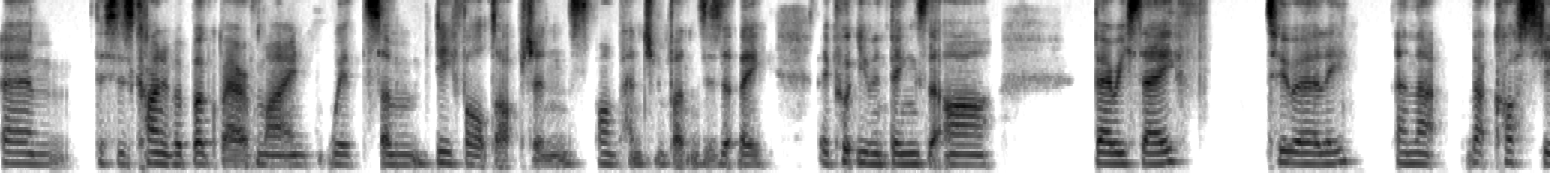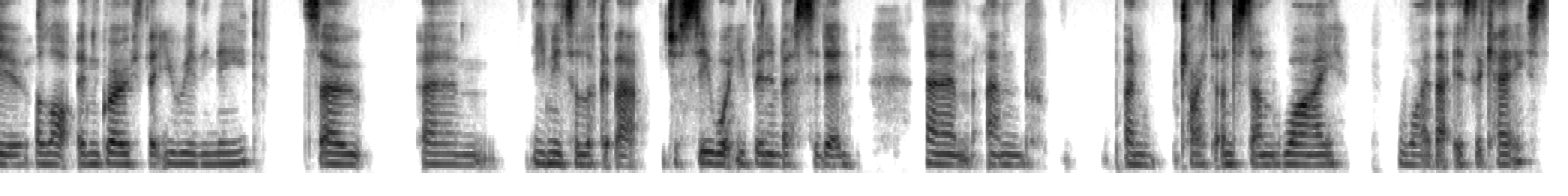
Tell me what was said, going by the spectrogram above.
Um, this is kind of a bugbear of mine with some default options on pension funds is that they they put you in things that are very safe too early and that that costs you a lot in growth that you really need. So um, you need to look at that. Just see what you've been invested in um, and and try to understand why why that is the case.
